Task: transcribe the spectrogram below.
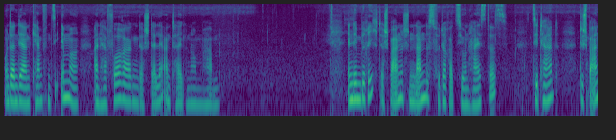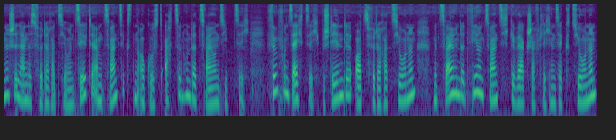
und an deren Kämpfen sie immer an hervorragender Stelle Anteil genommen haben. In dem Bericht der spanischen Landesföderation heißt es, Zitat, die spanische Landesföderation zählte am 20. August 1872 65 bestehende Ortsföderationen mit 224 gewerkschaftlichen Sektionen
